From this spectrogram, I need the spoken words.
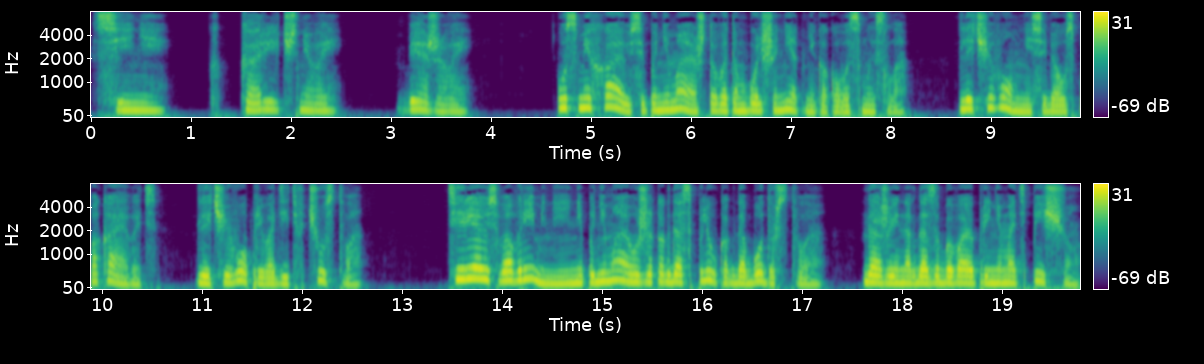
Синий, коричневый, бежевый. Усмехаюсь и понимаю, что в этом больше нет никакого смысла. Для чего мне себя успокаивать? Для чего приводить в чувство? Теряюсь во времени и не понимаю уже, когда сплю, когда бодрствую. Даже иногда забываю принимать пищу,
